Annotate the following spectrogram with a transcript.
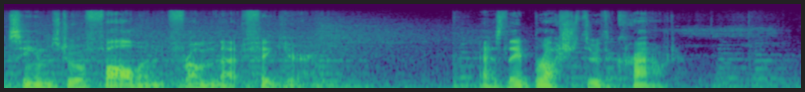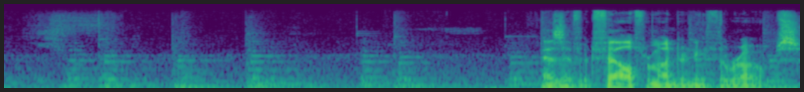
seems to have fallen from that figure as they brushed through the crowd. As if it fell from underneath the robes.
